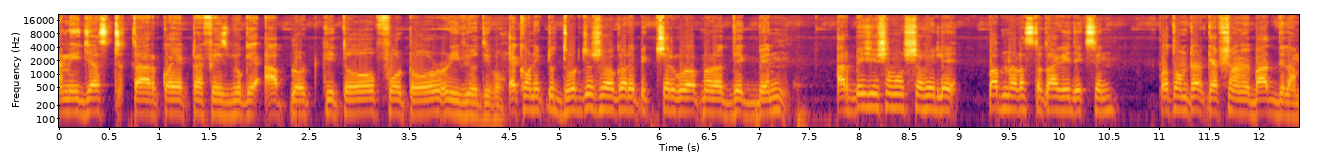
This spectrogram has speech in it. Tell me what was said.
আমি জাস্ট তার কয়েকটা ফেসবুকে আপলোডকৃত ফটো রিভিউ দিব। এখন একটু ধৈর্য সহকারে পিকচারগুলো আপনারা দেখবেন। আর বেশি সমস্যা হইলে পাবনা রাস্তা তো আগেই দেখছেন। প্রথমটার ক্যাপশন আমি বাদ দিলাম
